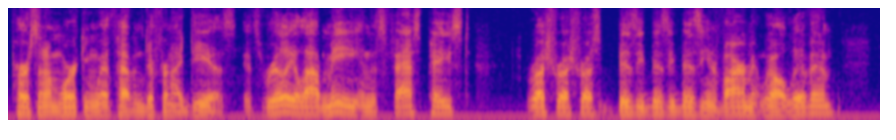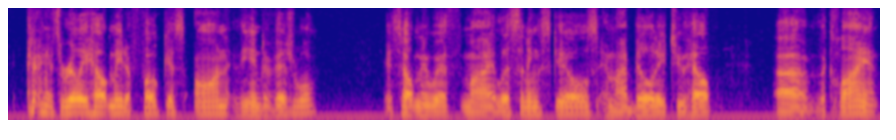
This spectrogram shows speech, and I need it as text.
person I'm working with having different ideas. It's really allowed me in this fast paced rush, rush, rush, busy, busy, busy environment we all live in. it's really helped me to focus on the individual. It's helped me with my listening skills and my ability to help uh, the client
